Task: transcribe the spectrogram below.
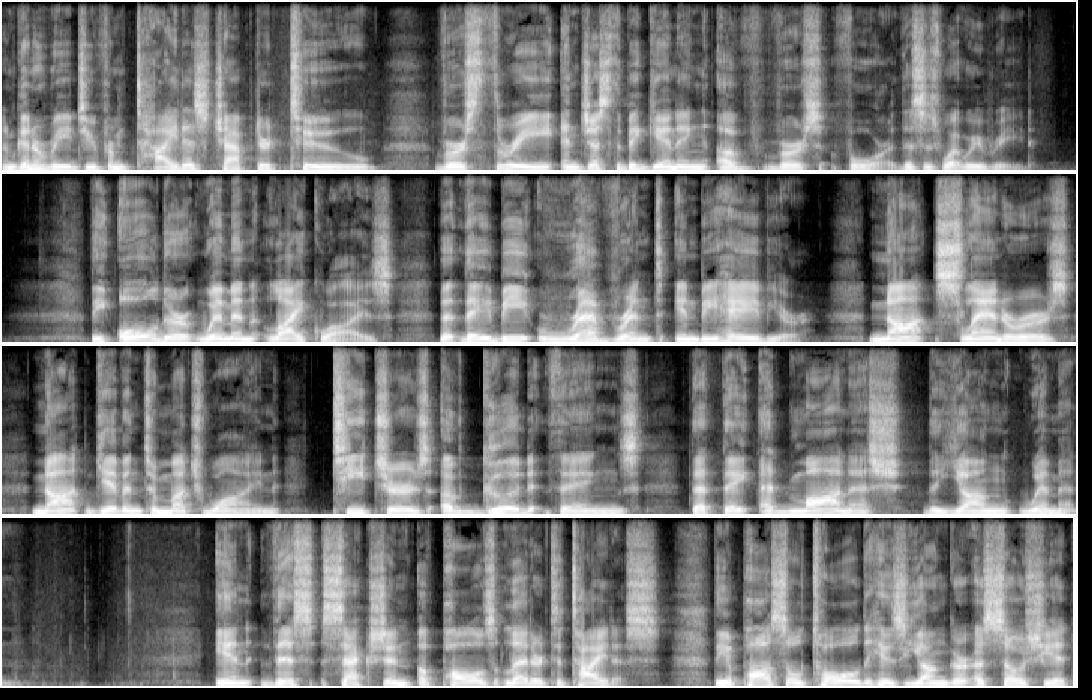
I'm going to read you from Titus chapter 2, verse 3, and just the beginning of verse 4. This is what we read. The older women likewise, that they be reverent in behavior, not slanderers, not given to much wine, teachers of good things, that they admonish the young women in this section of Paul's letter to Titus. The apostle told his younger associate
